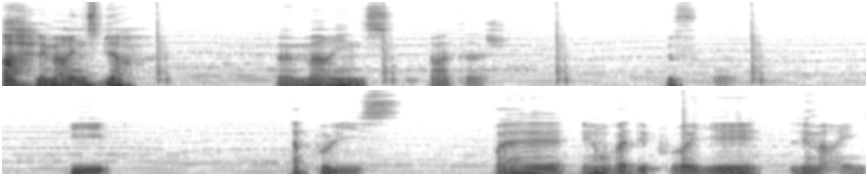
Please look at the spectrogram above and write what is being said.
Ah, les Marines, bien. Euh, Marines, rattache. Le front. Puis la police. Ouais, et on va déployer les Marines.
